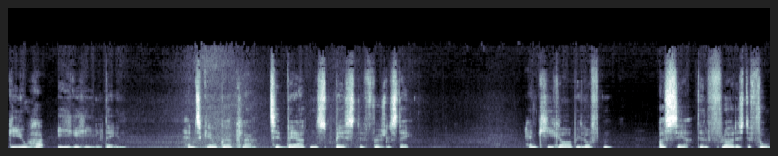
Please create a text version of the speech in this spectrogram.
Geo har ikke hele dagen. Han skal jo gøre klar til verdens bedste fødselsdag. Han kigger op i luften og ser den flotteste fugl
